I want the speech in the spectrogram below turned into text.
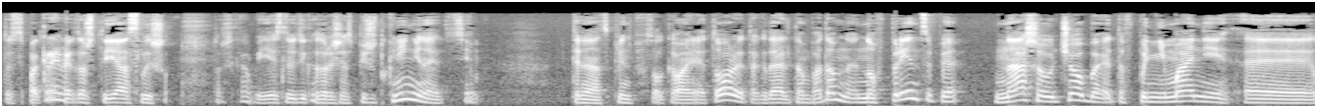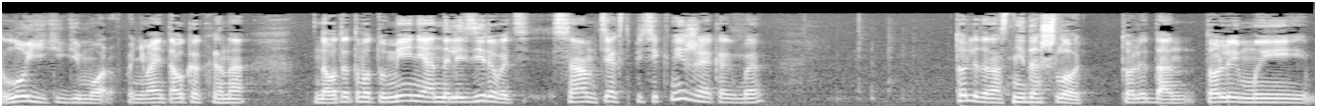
То есть, по крайней мере, то, что я слышал. То есть, как бы, есть люди, которые сейчас пишут книги на эту тему. 13 принципов толкования Торы и так далее и тому подобное. Но, в принципе, наша учеба – это в понимании э, логики Гемора, в понимании того, как она... Но вот это вот умение анализировать сам текст пятикнижия, как бы, то ли до нас не дошло, то ли, да, то ли мы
